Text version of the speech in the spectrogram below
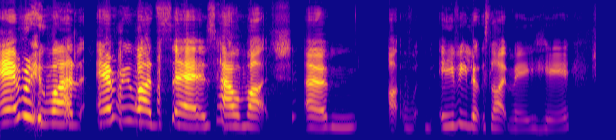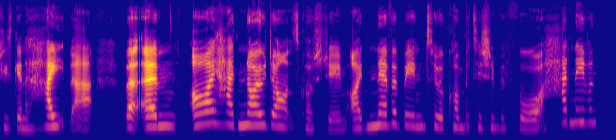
Everyone, everyone says how much um, Evie looks like me here. She's going to hate that. But um, I had no dance costume. I'd never been to a competition before. I hadn't even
